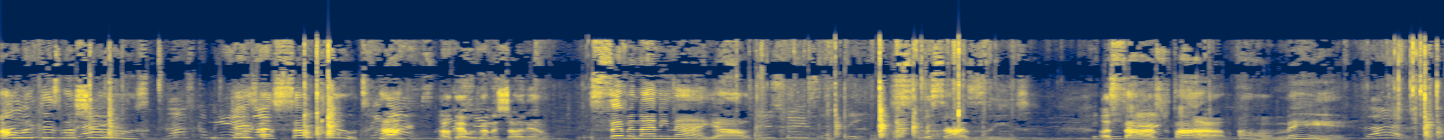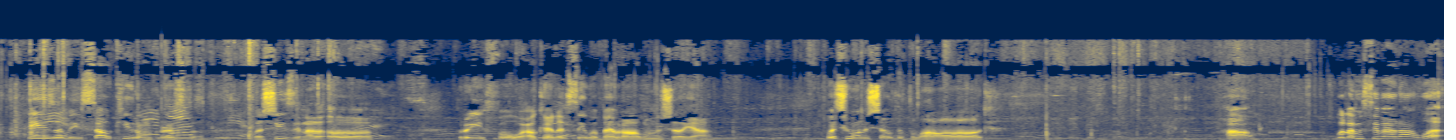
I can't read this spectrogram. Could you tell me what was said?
Oh, look, these little Guys. shoes. Guys. These are so cute. Huh? Okay, we're gonna show them. $7.99, y'all. Let me show you something. What size is these? A size five. Oh man. These will be so cute on Crystal. But she's in a uh three, four. Okay, let's see what baby doll I want to show y'all. What you want to show the vlog? Huh? Well, let me see about doll. What?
